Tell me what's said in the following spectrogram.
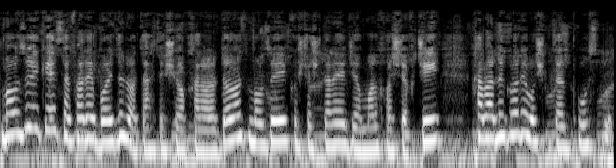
موضوعی که سفر بایدن را تحت شاه قرار داد موضوع کشته شدن جمال خاشقچی خبرنگار واشنگتن پست بود.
